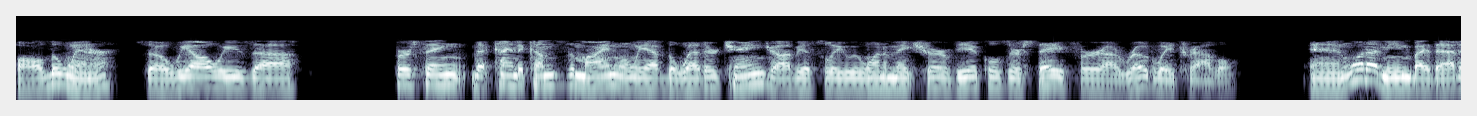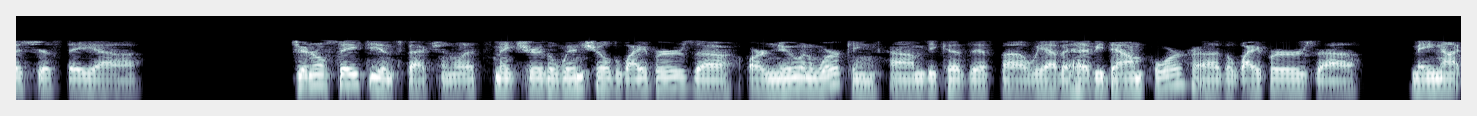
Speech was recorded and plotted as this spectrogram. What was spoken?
fall to winter. So we always, uh, first thing that kind of comes to mind when we have the weather change, obviously we want to make sure vehicles are safe for, uh, roadway travel. And what I mean by that is just a, uh, general safety inspection. Let's make sure the windshield wipers uh, are new and working um, because if uh, we have a heavy downpour, uh, the wipers uh, may not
